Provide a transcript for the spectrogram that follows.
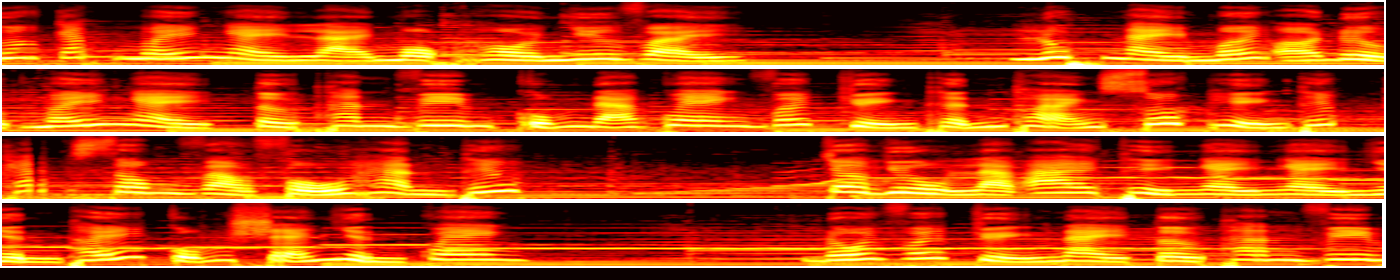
Cứ cách mấy ngày lại một hồi như vậy Lúc này mới ở được mấy ngày, từ thanh viêm cũng đã quen với chuyện thỉnh thoảng xuất hiện thiết khách xông vào phủ hành thiết. Cho dù là ai thì ngày ngày nhìn thấy cũng sẽ nhìn quen. Đối với chuyện này từ thanh viêm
